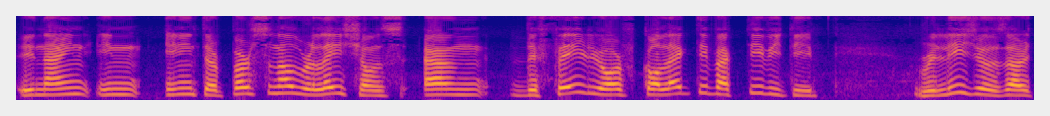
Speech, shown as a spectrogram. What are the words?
in, in, in interpersonal relations and the failure of collective activity, religious, art,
